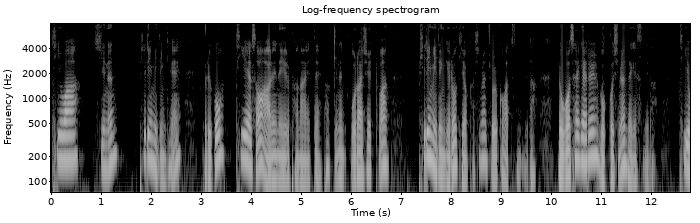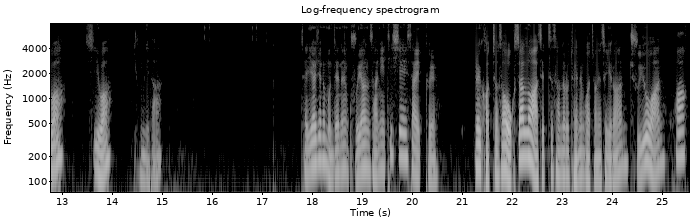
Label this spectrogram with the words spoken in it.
T와 C는 피리미딘계 그리고 T에서 RNA로 변화할 때 바뀌는 우라실 또한 피리미딘계로 기억하시면 좋을 것 같습니다. 요거 세 개를 묶으시면 되겠습니다. T와 C와 U입니다. 자, 이어지는 문제는 구연산이 TCA 사이클을 거쳐서 옥살로 아세트산으로 되는 과정에서 이러한 주요한 화학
